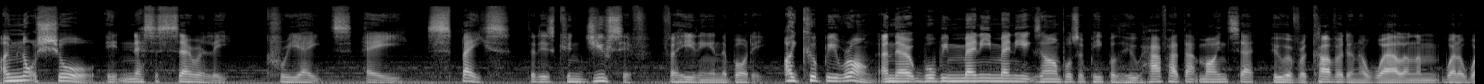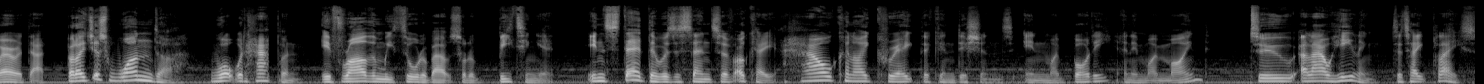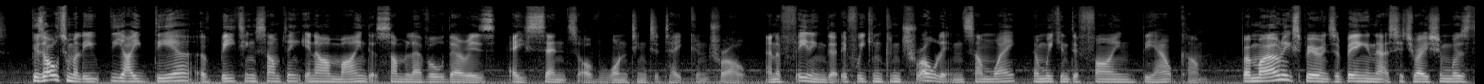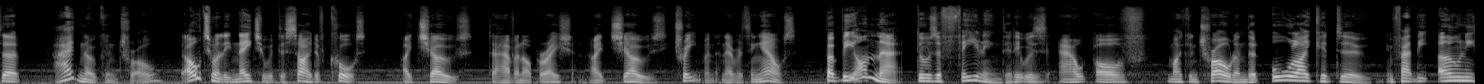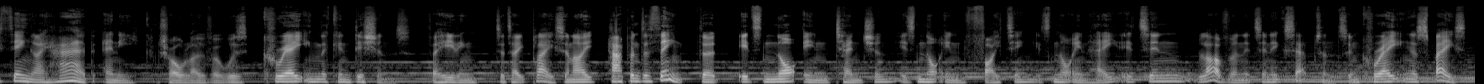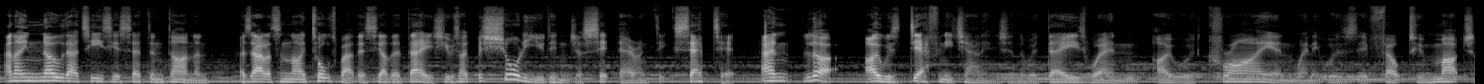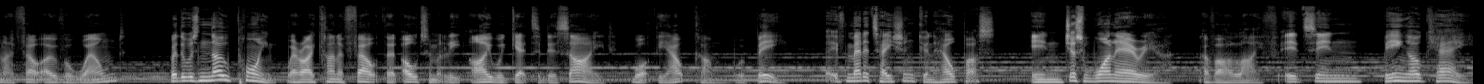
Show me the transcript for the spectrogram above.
I'm not sure it necessarily creates a space that is conducive for healing in the body. I could be wrong, and there will be many, many examples of people who have had that mindset, who have recovered and are well, and I'm well aware of that. But I just wonder what would happen if rather than we thought about sort of beating it, instead there was a sense of, okay, how can I create the conditions in my body and in my mind to allow healing to take place? Because ultimately, the idea of beating something in our mind at some level, there is a sense of wanting to take control and a feeling that if we can control it in some way, then we can define the outcome. But my own experience of being in that situation was that I had no control. Ultimately, nature would decide, of course. I chose to have an operation, I chose treatment and everything else. But beyond that, there was a feeling that it was out of my control, and that all I could do, in fact, the only thing I had any control over, was creating the conditions for healing to take place. And I happen to think that it's not in tension, it's not in fighting, it's not in hate, it's in love and it's in acceptance and creating a space. And I know that's easier said than done. And as Alison and I talked about this the other day, she was like, But surely you didn't just sit there and accept it. And look, I was definitely challenged, and there were days when I would cry and when it was it felt too much and I felt overwhelmed. But there was no point where I kind of felt that ultimately I would get to decide what the outcome would be. If meditation can help us in just one area of our life, it's in being okay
